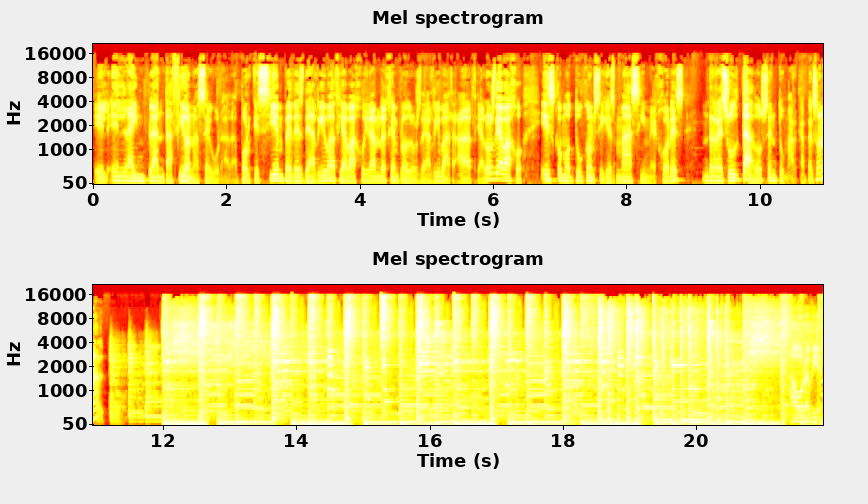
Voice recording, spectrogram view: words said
la implantación asegurada. Porque siempre desde arriba hacia abajo y dando ejemplo de los de arriba hacia los de abajo, es como tú consigues más y mejores resultados en tu marca personal. Ahora bien,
